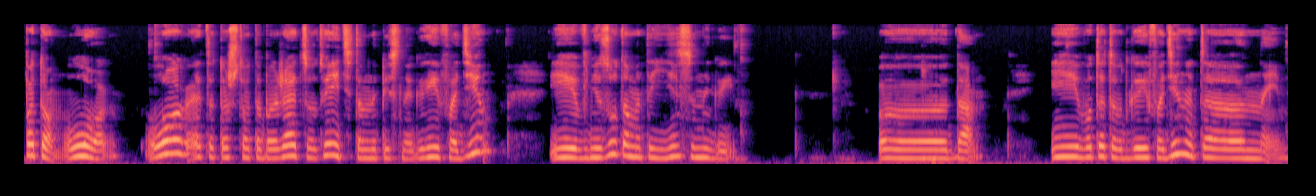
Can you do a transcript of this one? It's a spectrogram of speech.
Потом лор. Лор это то, что отображается. Вот видите, там написано гриф 1. И внизу там это единственный гриф. Э, да. И вот это вот гриф 1 это name.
